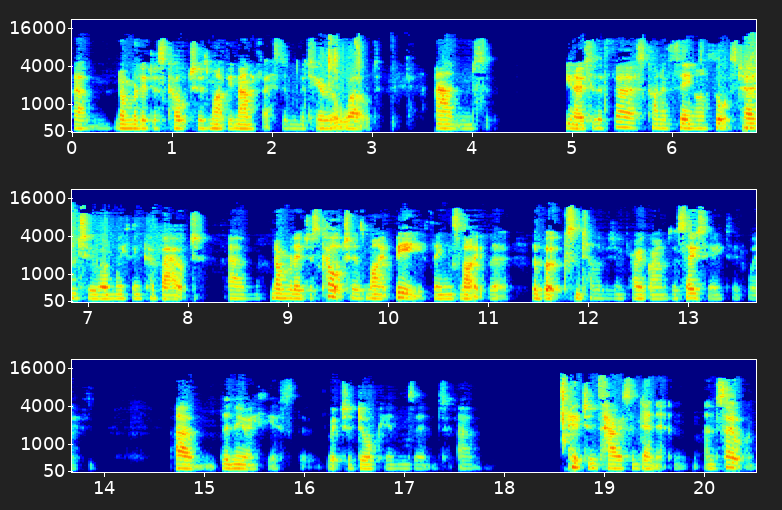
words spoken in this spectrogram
um, non-religious cultures might be manifested in the material world. And you know, so the first kind of thing our thoughts turn to when we think about um, non-religious cultures might be things like the the books and television programs associated with um, the New Atheists, Richard Dawkins and um, Hitchens, Harris and Dennett, and, and so on.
